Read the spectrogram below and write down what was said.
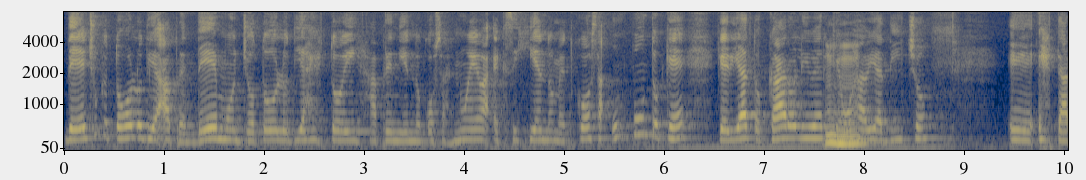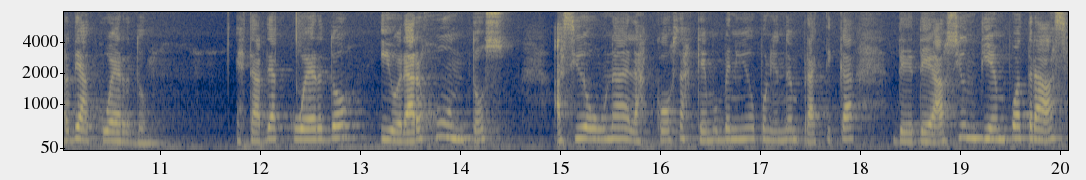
De hecho, que todos los días aprendemos, yo todos los días estoy aprendiendo cosas nuevas, exigiéndome cosas. Un punto que quería tocar, Oliver, que vos habías dicho, eh, estar de acuerdo. Estar de acuerdo y orar juntos ha sido una de las cosas que hemos venido poniendo en práctica desde hace un tiempo atrás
